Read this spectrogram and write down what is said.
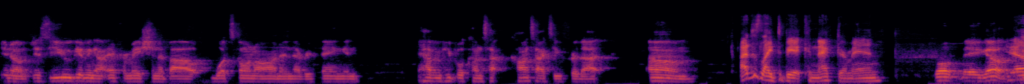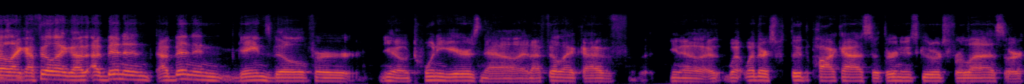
You know, just you giving out information about what's going on and everything, and having people contact contact you for that. Um, I just like to be a connector, man. Well, there you go. You know, like I feel like I've been in I've been in Gainesville for you know 20 years now, and I feel like I've you know whether it's through the podcast or through New Scooters for Less or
